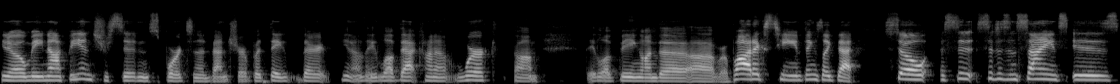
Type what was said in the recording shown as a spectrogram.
you know, may not be interested in sports and adventure, but they they're you know they love that kind of work. Um, they love being on the uh, robotics team, things like that. So, citizen science is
